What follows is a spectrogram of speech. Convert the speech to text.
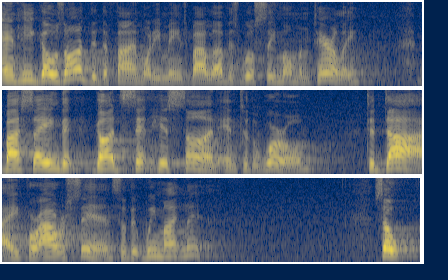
And he goes on to define what he means by love, as we'll see momentarily, by saying that God sent his Son into the world to die for our sins so that we might live. So,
